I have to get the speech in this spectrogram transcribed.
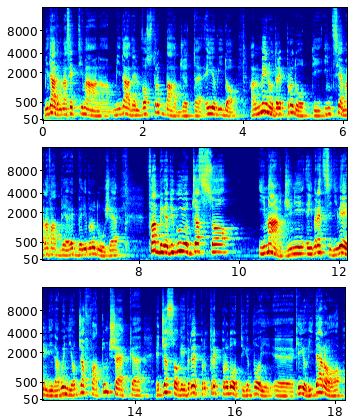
mi date una settimana, mi date il vostro budget e io vi do almeno tre prodotti insieme alla fabbrica che ve li produce, fabbrica di cui io già so i margini e i prezzi di vendita, quindi ho già fatto un check e già so che i tre, prodotti che, voi, eh, che io vi darò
